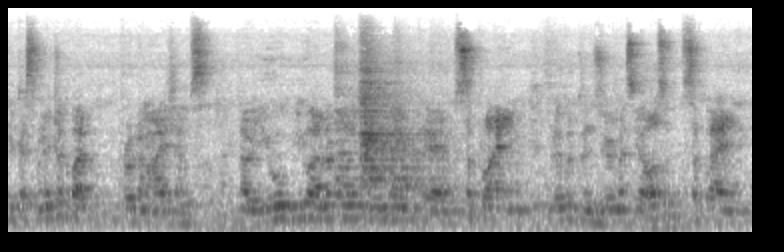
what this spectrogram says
because when you talk about program items, now you you are not only uh, supplying local consumers, you're also supplying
